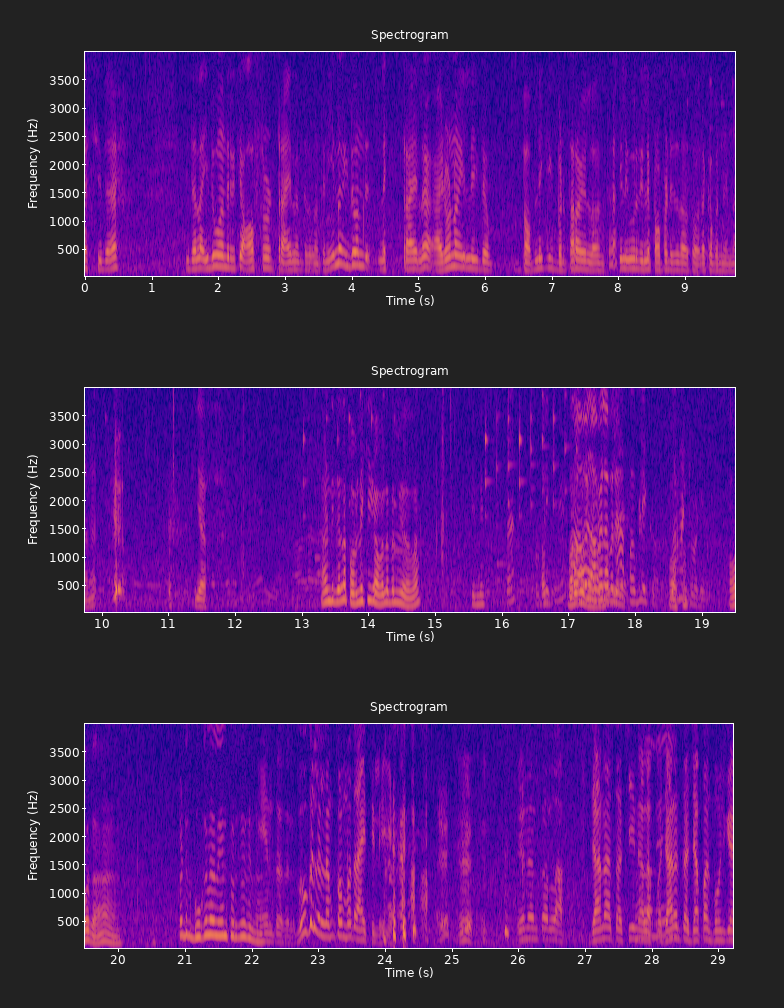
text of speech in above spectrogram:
ಎಸ್ ಇದೆ. ಇದೆಲ್ಲ, ಇದು ಒಂದು ರೀತಿ ಆಫ್ ರೋಡ್ ಟ್ರಯಲ್ ಅಂತ ತಗೊಂತೀನಿ. ಇನ್ನು ಇದು ಒಂದು like trail I don't know ಇಲ್ಲಿ ಇದು ಪಬ್ಲಿಕ್ಕಿಗೆ ಬಿಡ್ತಾರೋ ಇಲ್ಲೋ ಅಂತ. ಇಲ್ಲಿ ಇವ್ರದ್ದು ಇಲ್ಲೇ ಪ್ರಾಪರ್ಟೀಸ್ ಇದಾವೆ ಸೊ ಅದಕ್ಕೆ ಬಂದೀನಿ ನಾನು. ಎಸ್ ಆ್ಯಂಡ್ ಇದೆಲ್ಲ ಪಬ್ಲಿಕ್ಕಿಗೆ ಅವೈಲೇಬಲ್ ಇರಲ್ಲ ಇಲ್ಲಿ? ಅವೈಲೇಬಲ್ ಇದೆ? ಪಬ್ಲಿಕ್ ಗೌರ್ಮೆಂಟ್ ರೋಡ್ ಇದು. ಹೌದಾ? ಬಟ್ ಇದು ಗೂಗಲಲ್ಲಿ ಏನು ತೋರಿಸೋದಿಲ್ಲ ಎಂತ ಸರ್ ಗೂಗಲಲ್ಲಿ ನಂಬ್ಕೊಂಬಂದ್ರೆ ಆಯ್ತು ಇಲ್ಲಿ. ಏನಂತಾರಲ್ಲ? ಜಾನತ ಚೀನ್ ಅಲ್ಲ ಜಾನತ ಜಪಾನ್ ಪೌಂಜ್ಗೆ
